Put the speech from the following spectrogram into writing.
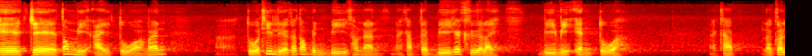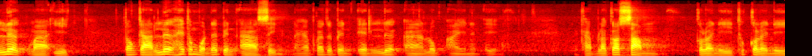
AJ ต้องมี I ตัวเพราะฉะนั้นตัวที่เหลือก็ต้องเป็น B เท่านั้นนะครับแต่ B ก็คืออะไร B มี N ตัว นะครับแล้วก็เลือกมาอีกต้องการเลือกให้ทั้งหมดได้เป็น R สิ่งนะครับก็จะเป็น N เลือก R ลบ I นั่นเองนะครับแล้วก็ sum กรณีทุกกรณี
